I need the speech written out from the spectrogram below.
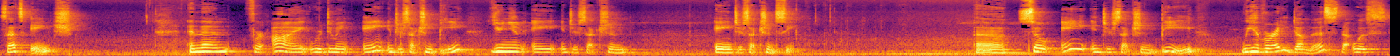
so that's H. And then for I, we're doing A intersection B, union A intersection A intersection C. Uh, so A intersection B, we have already done this. That was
